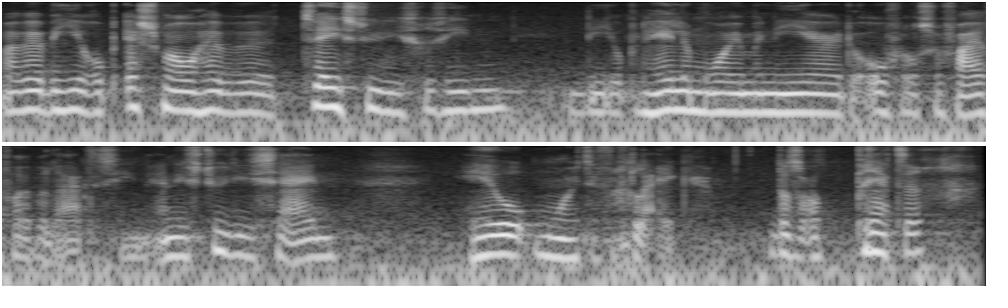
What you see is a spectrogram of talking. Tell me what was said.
Maar we hebben hier op ESMO hebben we twee studies gezien... die op een hele mooie manier de overall survival hebben laten zien. En die studies zijn heel mooi te vergelijken. Dat is altijd prettig,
